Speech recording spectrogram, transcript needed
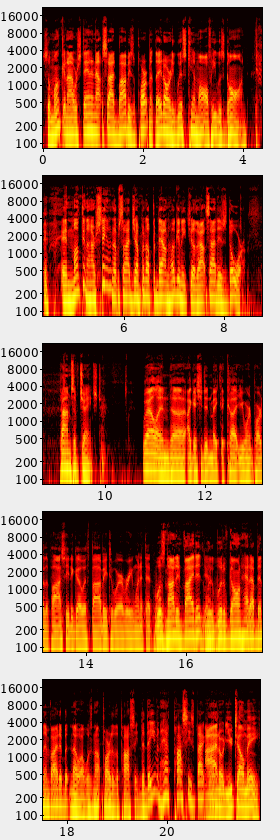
So Monk and I were standing outside Bobby's apartment. They'd already whisked him off; he was gone. and Monk and I are standing upside, jumping up and down, hugging each other outside his door. Times have changed. Well, and uh, I guess you didn't make the cut. You weren't part of the posse to go with Bobby to wherever he went at that point. was not invited. Would, would have gone had I been invited, but no, I was not part of the posse. Did they even have posses back then? I don't. You tell me.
